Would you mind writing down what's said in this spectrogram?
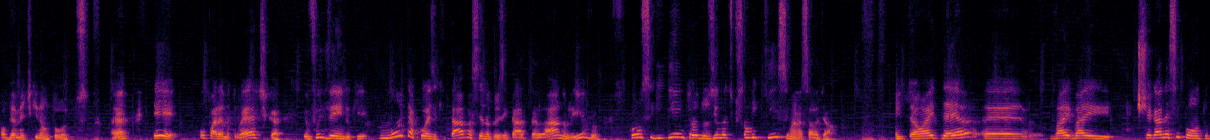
obviamente que não todos, né? e o parâmetro ética, eu fui vendo que muita coisa que estava sendo apresentada lá no livro conseguia introduzir uma discussão riquíssima na sala de aula. Então a ideia é, vai, vai chegar nesse ponto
